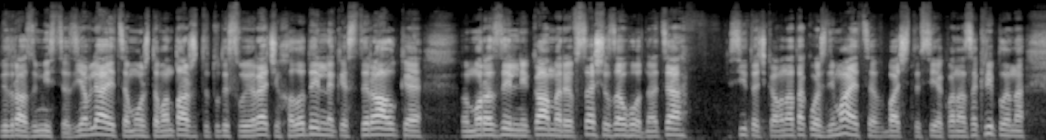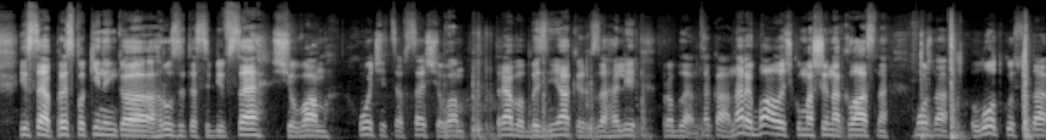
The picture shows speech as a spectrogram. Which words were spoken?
відразу місця з'являється. Можете вантажити туди свої речі, холодильники, стиралки, морозильні камери, все що завгодно. Ця сіточка вона також знімається. Бачите всі, як вона закріплена. І все, приспокійненько грузите собі все, що вам хочеться, все, що вам треба, без ніяких взагалі проблем. Така на рибалочку машина класна, можна лодку сюди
